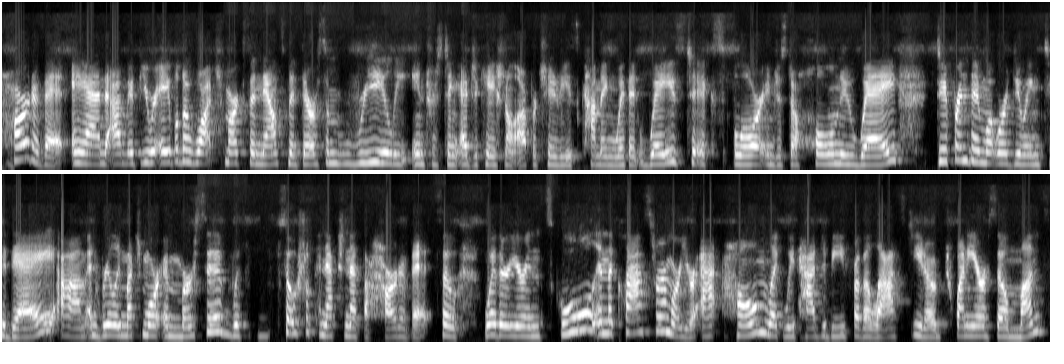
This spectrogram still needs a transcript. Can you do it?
part of it. And um, if you were able to watch Mark's announcement, there are some really interesting educational opportunities coming with it, ways to explore in just a whole new way, different than what we're doing today, um, and really much more immersive with social connection at the heart of it. So whether you're in school in the classroom or you're at home, like we've had to be for the last, you know, 20 or so months,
